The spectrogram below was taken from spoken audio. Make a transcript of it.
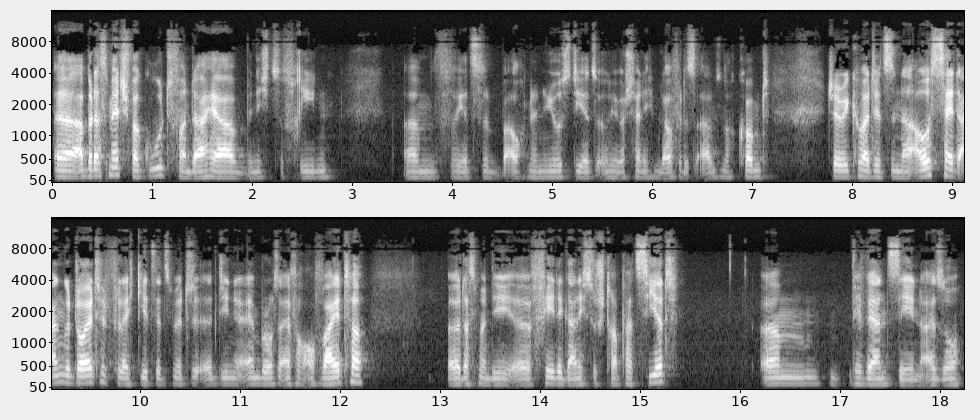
Äh, aber das Match war gut, von daher bin ich zufrieden. Ähm, jetzt auch eine News, die jetzt irgendwie wahrscheinlich im Laufe des Abends noch kommt. Jericho hat jetzt eine Auszeit angedeutet, vielleicht geht es jetzt mit äh, Dean Ambrose einfach auch weiter, äh, dass man die äh, Fehde gar nicht so strapaziert. Ähm, wir werden es sehen. Also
